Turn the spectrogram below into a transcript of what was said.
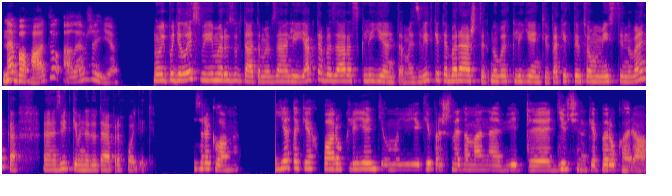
Небагато, але вже є. Ну і поділись своїми результатами взагалі. Як тебе зараз з клієнтами? Звідки ти береш цих нових клієнтів, так як ти в цьому місці новенька, е, звідки вони до тебе приходять? З реклами. Є таких пару клієнтів мої, які прийшли до мене від е, дівчинки-перукаря,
